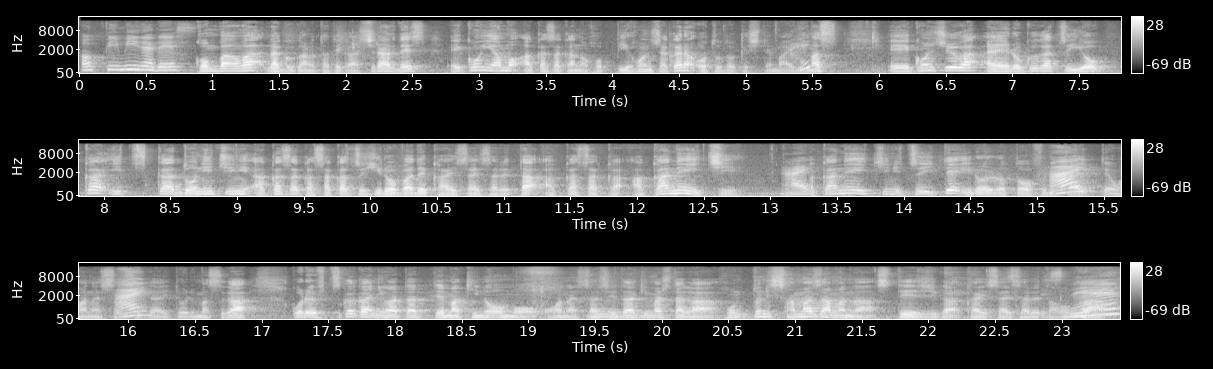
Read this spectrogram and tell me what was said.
ホッピーミーナです。こんばんは落語家の立川しららです、えー今夜も赤坂のホッピー本社からお届けしてまいります、えー今週は、えー6月4日5日土日に赤坂サカツ広場で開催された赤坂あかね市はい。あかね市についていろいろと振り返ってお話しさせていただいておりますが、これ2日間にわたって、まあ、昨日もお話しさせていただきましたが、本当にさまざまなステージが開催されたほか、ね。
